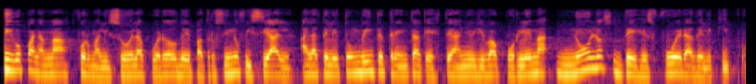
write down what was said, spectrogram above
Tigo Panamá formalizó el acuerdo de patrocinio oficial a la Teletón 2030 que este año lleva por lema No los dejes fuera del equipo.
